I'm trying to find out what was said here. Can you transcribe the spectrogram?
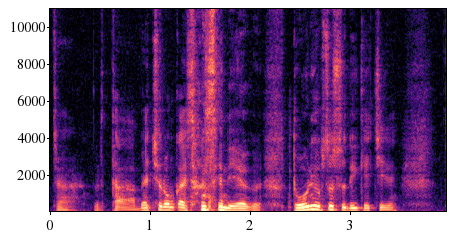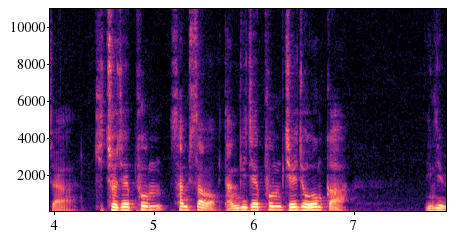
자, 그렇다. 매출원가의 상세 내역은 돈이 없을 수도 있겠지. 자, 기초 제품 33억, 단기 제품 제조 원가 이게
